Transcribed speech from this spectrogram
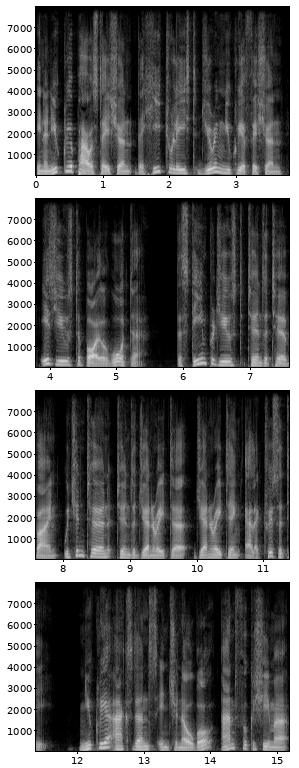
In a nuclear power station, the heat released during nuclear fission is used to boil water. The steam produced turns a turbine, which in turn turns a generator, generating electricity. Nuclear accidents in Chernobyl and Fukushima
